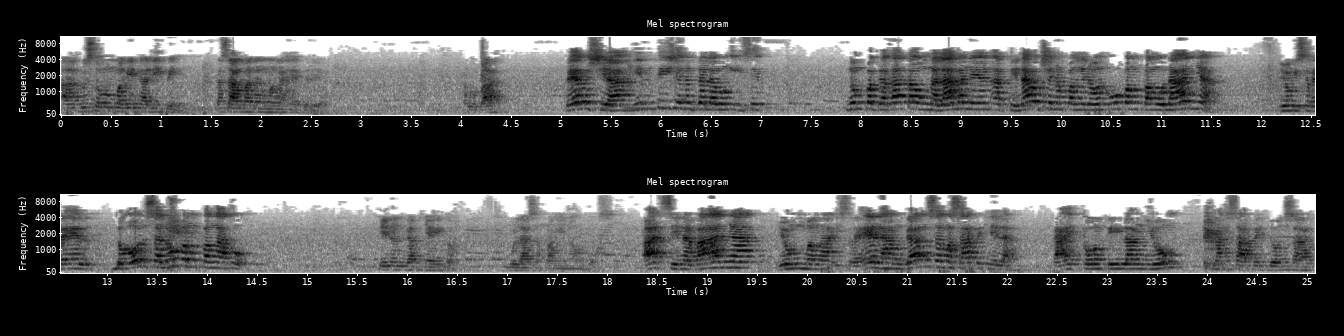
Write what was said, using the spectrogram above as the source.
ah, gusto mong maging alipin kasama ng mga Hebreo. Ano ba? Pero siya, hindi siya nagdalawang isip. Nung pagkakataong nalaman niya yun at tinawag siya ng Panginoon upang pangunahan niya yung Israel doon sa lumang pangako, tinanggap niya ito mula sa Panginoong Diyos. At sinamahan niya yung mga Israel hanggang sa masapit nila. Kahit konti lang yung nakasapit doon sa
